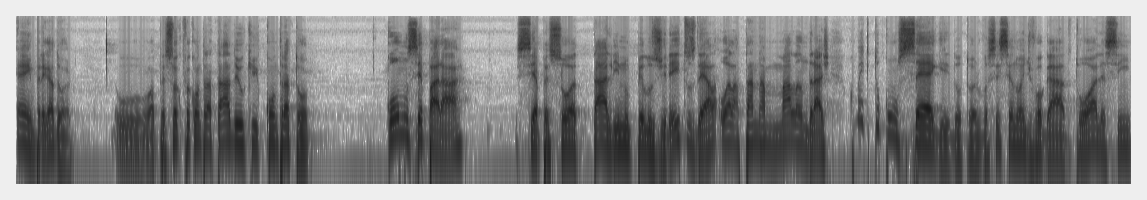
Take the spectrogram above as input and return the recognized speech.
é empregador. O, a pessoa que foi contratada e o que contratou. Como separar se a pessoa tá ali no, pelos direitos dela ou ela tá na malandragem? Como é que tu consegue, doutor, você sendo um advogado, tu olha assim,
